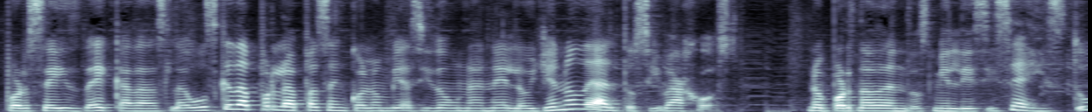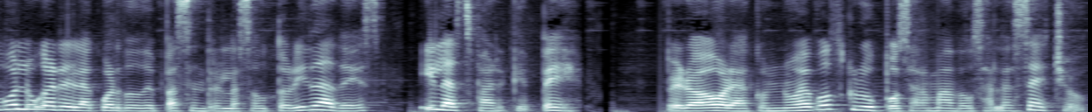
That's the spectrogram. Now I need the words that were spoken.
Por seis décadas, la búsqueda por la paz en Colombia ha sido un anhelo lleno de altos y bajos. No por nada en 2016 tuvo lugar el acuerdo de paz entre las autoridades y las FARC-EP, pero ahora, con nuevos grupos armados al acecho,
